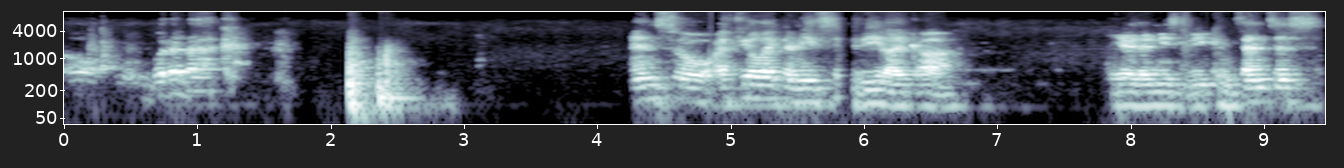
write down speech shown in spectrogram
Oh, and so I feel like there needs to be like uh, a, yeah, there needs to be consensus,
